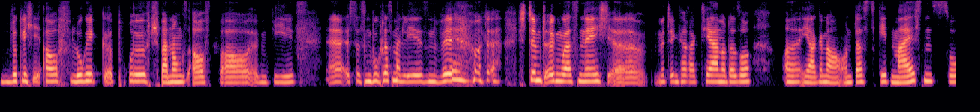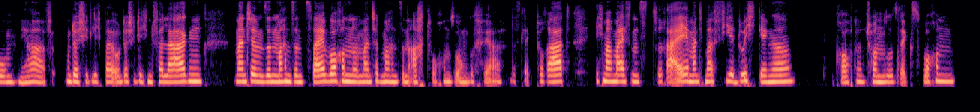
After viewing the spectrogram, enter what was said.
wirklich auf Logik geprüft, Spannungsaufbau, irgendwie äh, ist es ein Buch, das man lesen will oder stimmt irgendwas nicht äh, mit den Charakteren oder so. Äh, ja, genau. Und das geht meistens so, ja, unterschiedlich bei unterschiedlichen Verlagen. Manche sind, machen es in zwei Wochen und manche machen es in acht Wochen so ungefähr, das Lektorat. Ich mache meistens drei, manchmal vier Durchgänge, braucht dann schon so sechs Wochen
